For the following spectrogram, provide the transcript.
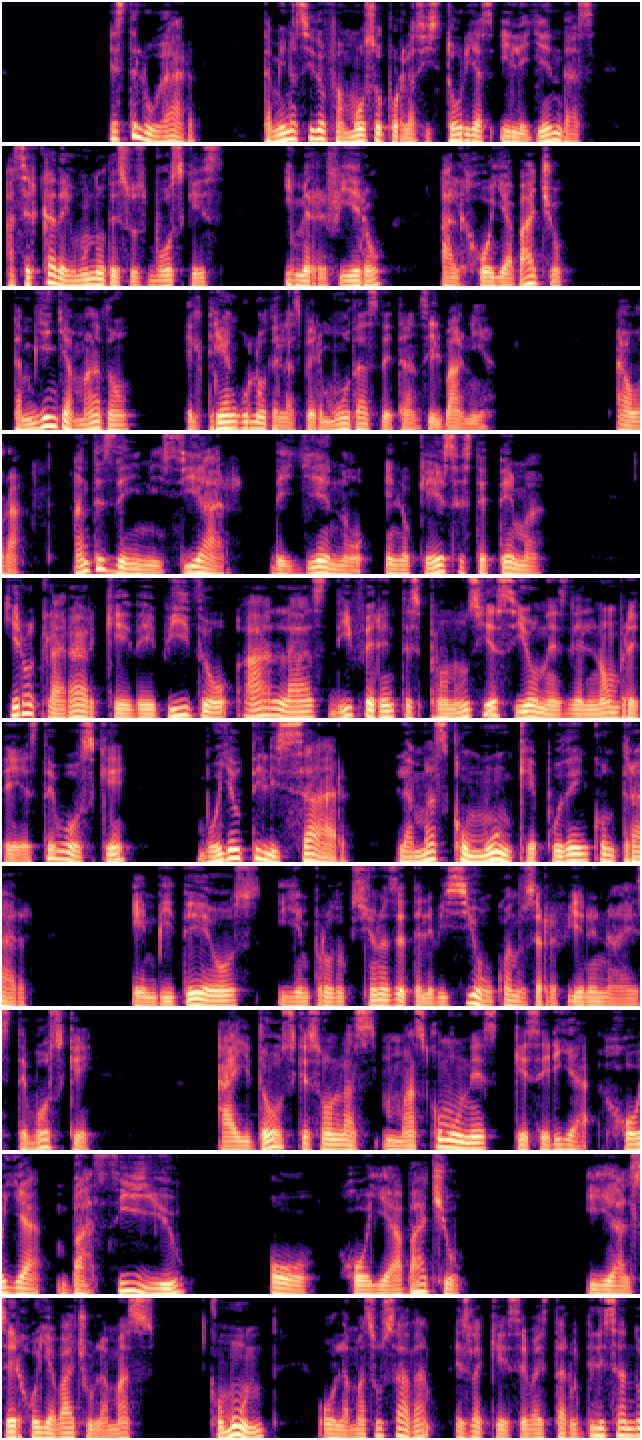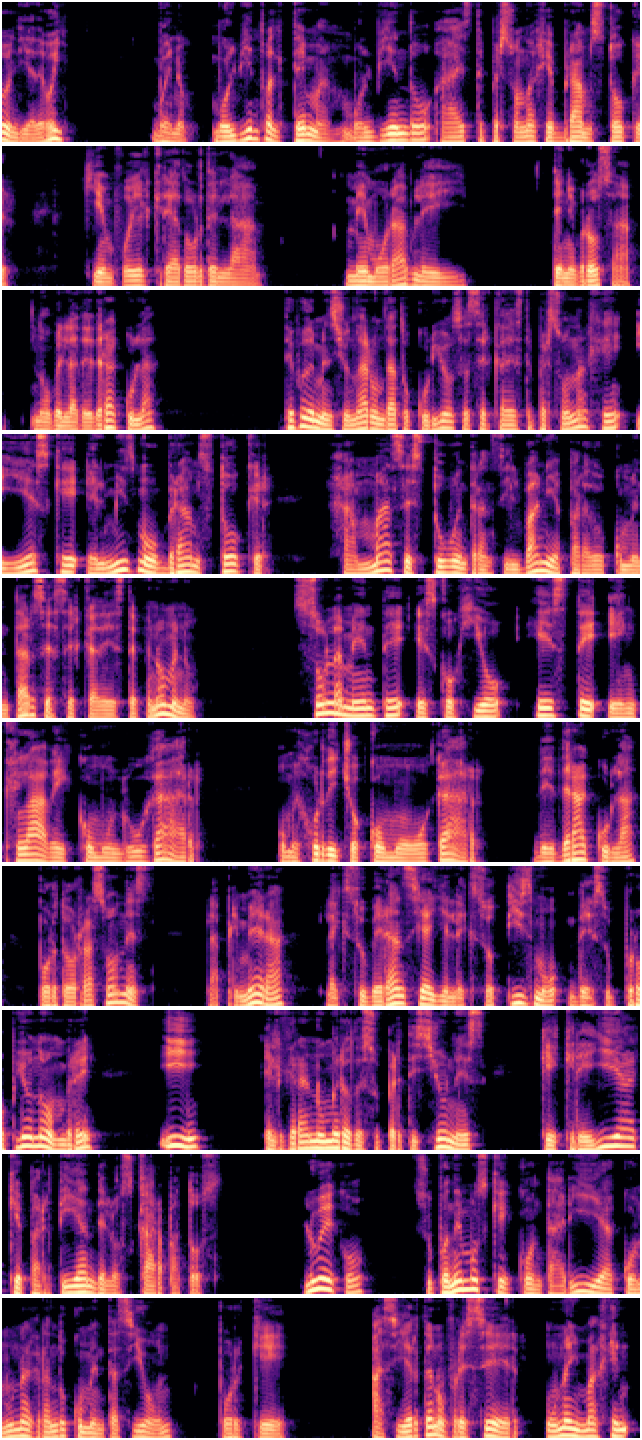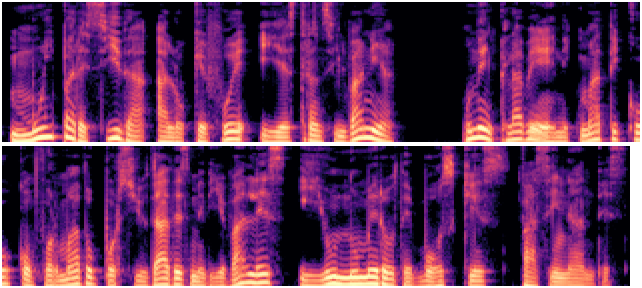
Este lugar también ha sido famoso por las historias y leyendas acerca de uno de sus bosques, y me refiero al Joyabacho, también llamado el Triángulo de las Bermudas de Transilvania. Ahora, antes de iniciar de lleno en lo que es este tema, quiero aclarar que debido a las diferentes pronunciaciones del nombre de este bosque, voy a utilizar la más común que pude encontrar en videos y en producciones de televisión cuando se refieren a este bosque, hay dos que son las más comunes, que sería joya vacío o joya bachu. Y al ser joya bachu la más común o la más usada, es la que se va a estar utilizando el día de hoy. Bueno, volviendo al tema, volviendo a este personaje Bram Stoker, quien fue el creador de la memorable y tenebrosa novela de Drácula, debo de mencionar un dato curioso acerca de este personaje y es que el mismo Bram Stoker jamás estuvo en Transilvania para documentarse acerca de este fenómeno. Solamente escogió este enclave como lugar, o mejor dicho, como hogar de Drácula por dos razones. La primera, la exuberancia y el exotismo de su propio nombre, y el gran número de supersticiones que creía que partían de los Cárpatos. Luego, suponemos que contaría con una gran documentación porque aciertan ofrecer una imagen muy parecida a lo que fue y es Transilvania, un enclave enigmático conformado por ciudades medievales y un número de bosques fascinantes.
